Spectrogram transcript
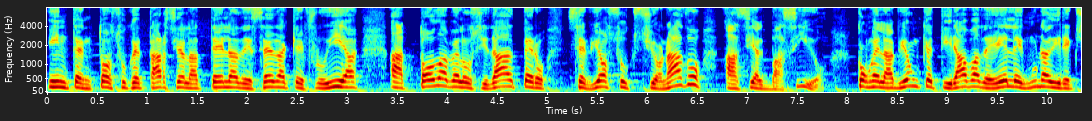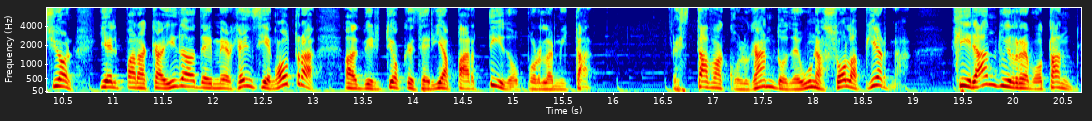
intentó sujetarse a la tela de seda que fluía a toda velocidad, pero se vio succionado hacia el vacío, con el avión que tiraba de él en una dirección y el paracaídas de emergencia en otra, advirtió que sería partido por la mitad. Estaba colgando de una sola pierna, girando y rebotando.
